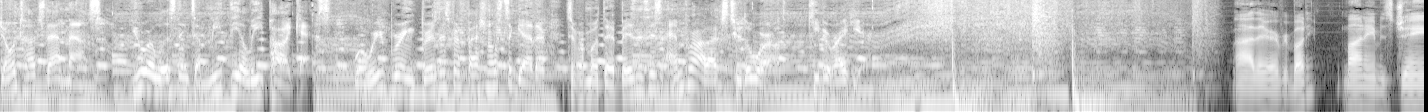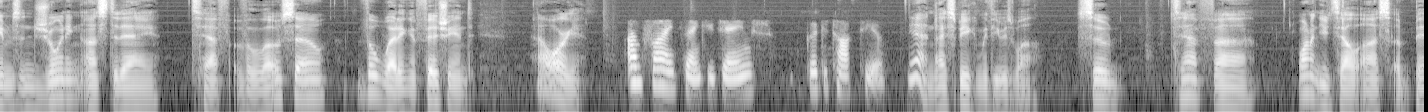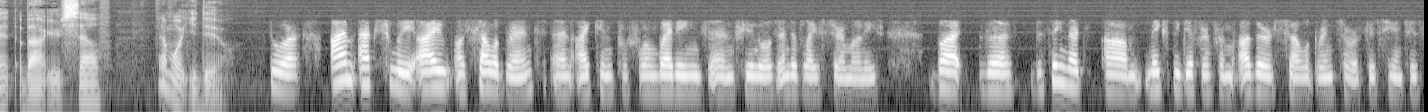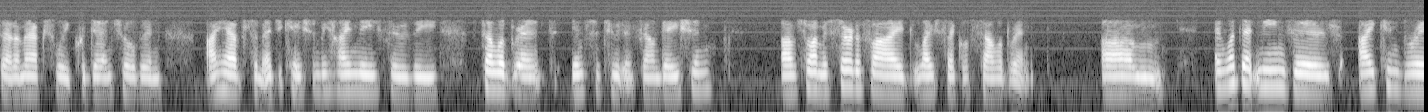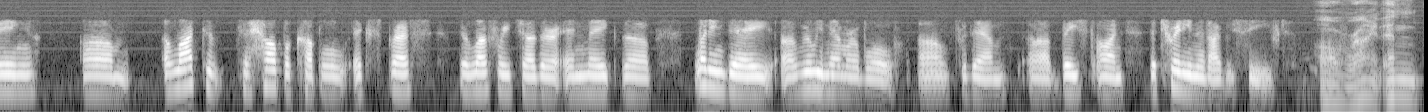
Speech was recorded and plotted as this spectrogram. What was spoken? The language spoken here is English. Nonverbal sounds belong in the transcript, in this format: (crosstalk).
Don't touch that mouse. You are listening to Meet the Elite podcast, where we bring business professionals together to promote their businesses and products to the world. Keep it right here. Hi there, everybody. My name is James, and joining us today, Tef Veloso, the wedding officiant. How are you? I'm fine, thank you, James. Good to talk to you. Yeah, nice speaking with you as well. So, Tef, uh, why don't you tell us a bit about yourself and what you do? Sure. I'm actually I'm a celebrant, and I can perform weddings and funerals, end of life ceremonies. But the the thing that um, makes me different from other celebrants or officiants is that I'm actually credentialed, and I have some education behind me through the Celebrant Institute and Foundation. Um, so I'm a certified life cycle celebrant. Um, and what that means is I can bring um, a lot to, to help a couple express their love for each other and make the wedding day uh, really memorable uh, for them uh, based on the training that I've received. All right. And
